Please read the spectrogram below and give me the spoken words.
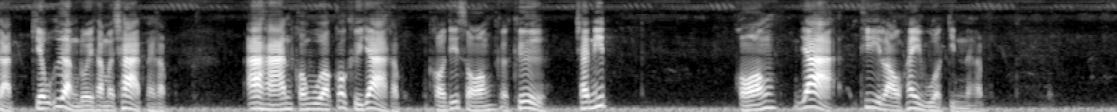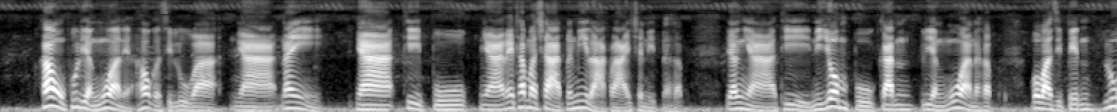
สัตว์เคี้ยวเอื้องโดยธรรมชาตินะครับ อาหารของวัวก็คือหญ้าครับข้อที่สองก็คือชนิด ของหญ้าที่เราให้วัวกินนะครับเฮ้าผู้เลี้ยงงัวเนี่ยเฮ้าก็สิรู้ว่าหญ้าในหญ้าที่ปลูกหญ้าในธรรมชาติมันมีหลากหลายชนิดนะครับอย่างหญ้าที่นิยมปลูกกันเลี้ยงงัวนะครับบ่ว่าสิเป็นลู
